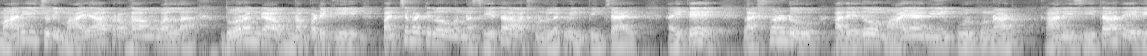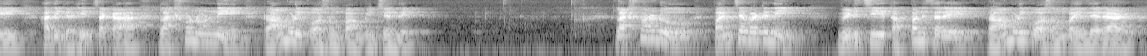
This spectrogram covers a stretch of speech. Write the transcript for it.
మారీచుడి మాయా ప్రభావం వల్ల దూరంగా ఉన్నప్పటికీ పంచవటిలో ఉన్న సీతాలక్ష్మణులకు వినిపించాయి. అయితే లక్ష్మణుడు అదేదో మాయాని ఊరుకున్నాడు. కానీ సీతాదేవి అది గ్రహించక లక్ష్మణుణ్ణి రాముడి కోసం పంపించింది. లక్ష్మణుడు పంచవటిని విడిచి తప్పనిసరి రాముడి కోసం బయలుదేరాడు.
